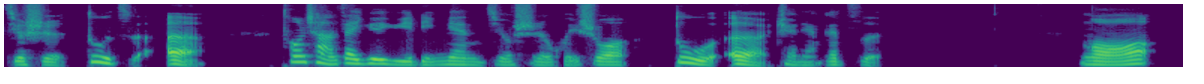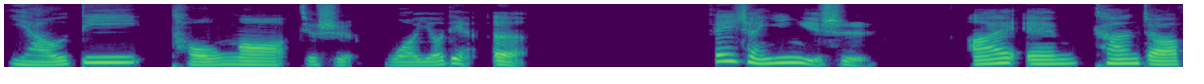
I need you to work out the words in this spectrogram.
就是肚子饿，通常在粤语里面就是会说“肚饿”这两个字。我有啲肚饿，就是我有点饿。非常英语是 “I am kind of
